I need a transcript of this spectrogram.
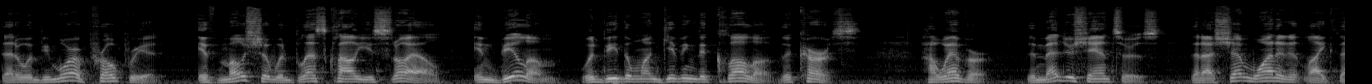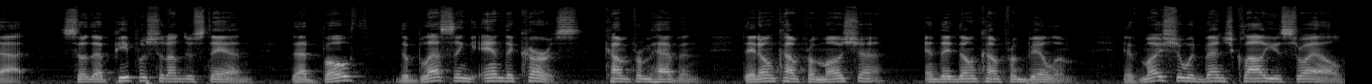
that it would be more appropriate if Moshe would bless Klal Yisrael and Bilam would be the one giving the klala, the curse. However, the Medrash answers that Hashem wanted it like that so that people should understand that both the blessing and the curse come from heaven. They don't come from Moshe and they don't come from Bilam. If Moshe would bench Klal Yisrael,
